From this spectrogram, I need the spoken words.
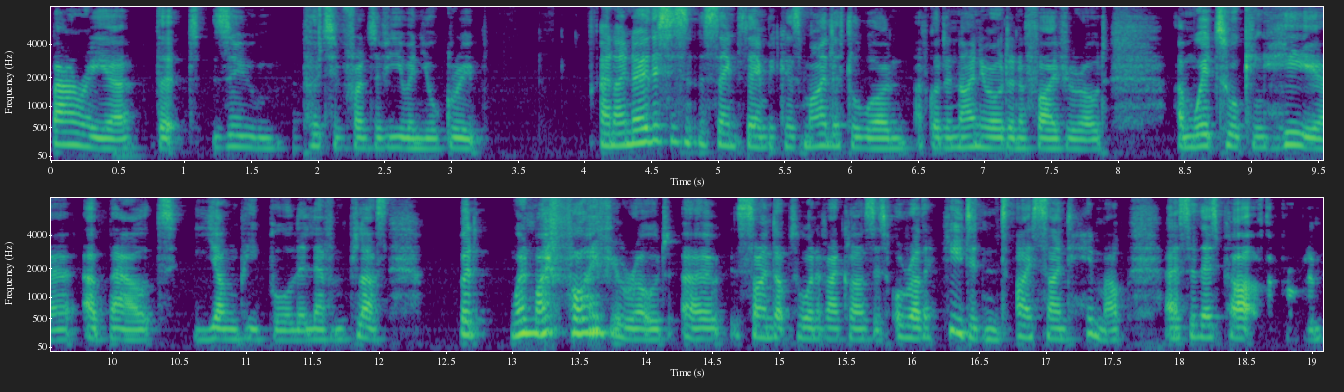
barrier that Zoom put in front of you and your group and I know this isn't the same thing because my little one, I've got a nine year old and a five year old, and we're talking here about young people 11 plus. But when my five year old uh, signed up to one of our classes, or rather, he didn't, I signed him up. Uh, so there's part of the problem.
